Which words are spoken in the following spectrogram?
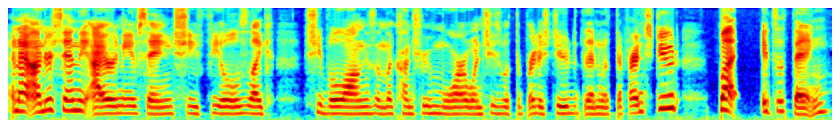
And I understand the irony of saying she feels like she belongs in the country more when she's with the British dude than with the French dude, but it's a thing.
